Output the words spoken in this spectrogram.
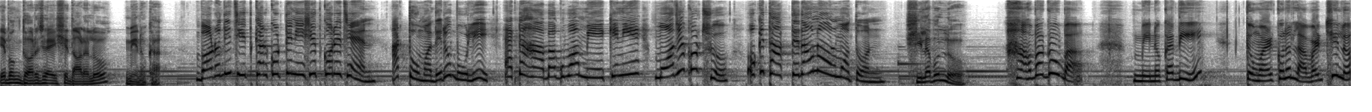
এবং দরজায় এসে দাঁড়াল মেনকা। বড়দি চিৎকার করতে নিষেধ করেছেন। আর তোমাদেরও বলি একটা হাবাগুবা মেয়েকে নিয়ে মজা করছ। ওকে থাকতে দাও না ওর মতন। শিলা বলল হাবা গৌবা মেনকা দি তোমার কোনো লাভার ছিল?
